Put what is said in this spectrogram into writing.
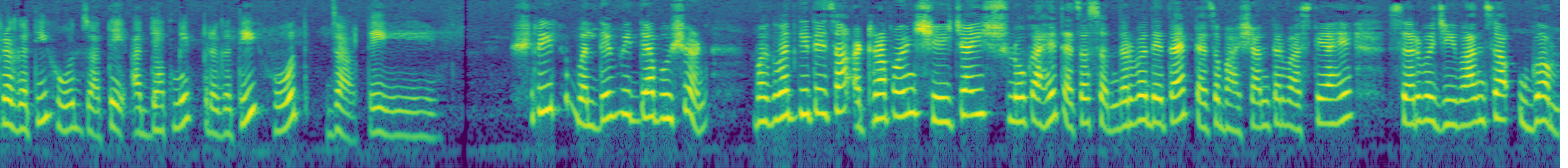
प्रगती होत जाते आध्यात्मिक प्रगती होत जाते. श्री बलदेव विद्याभूषण भगवद्गीतेचा अठरा पॉईंट शेहेचाळीस श्लोक आहे त्याचा संदर्भ देत आहेत त्याचं भाषांतर वाचते आहे. सर्व जीवांचा उगम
